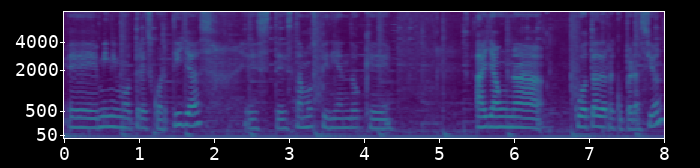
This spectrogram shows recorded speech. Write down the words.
Eh, mínimo tres cuartillas. Este, estamos pidiendo que haya una cuota de recuperación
